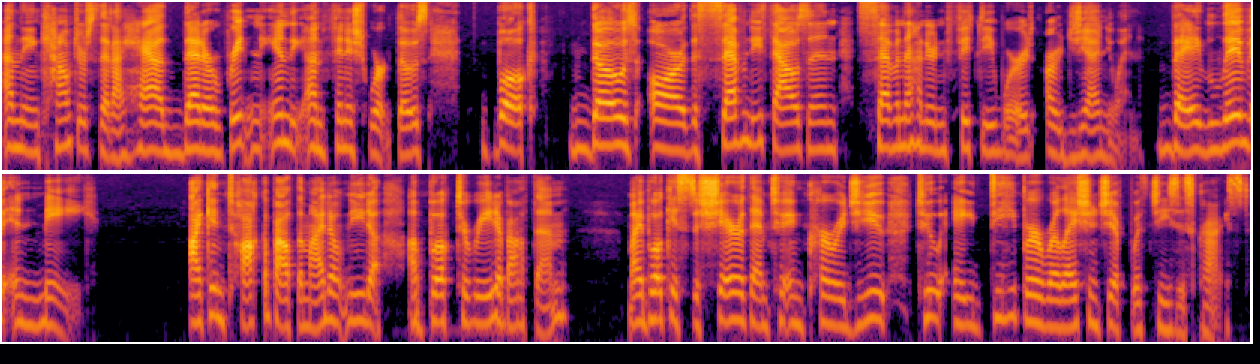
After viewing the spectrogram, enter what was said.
and the encounters that I had that are written in the unfinished work, those book, those are the 70,750 words are genuine. They live in me. I can talk about them. I don't need a, a book to read about them. My book is to share them to encourage you to a deeper relationship with Jesus Christ.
